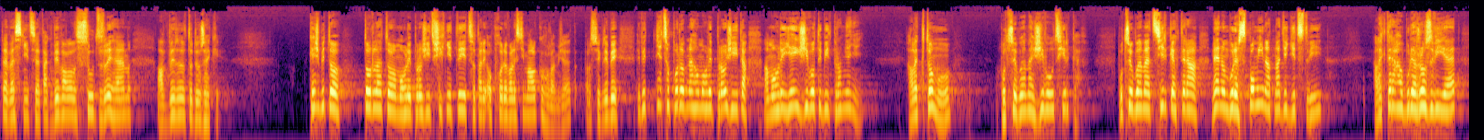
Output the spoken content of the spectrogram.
té vesnice, tak vyvalil sud s lihem a vylil to do řeky. Kež by to tohleto mohli prožít všichni ty, co tady obchodovali s tím alkoholem, že? Prostě kdyby, kdyby něco podobného mohli prožít a, a mohli jejich životy být proměněni. Ale k tomu potřebujeme živou církev. Potřebujeme církev, která nejenom bude vzpomínat na dědictví, ale která ho bude rozvíjet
